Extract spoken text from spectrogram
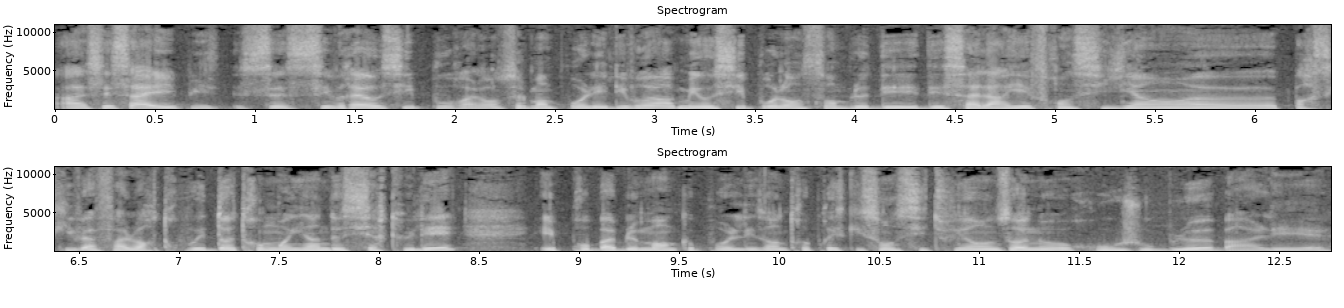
Ah, c'est ça. Et puis c'est vrai aussi pour, alors non seulement pour les livreurs, mais aussi pour l'ensemble des, des, salariés franciliens, parce qu'il va falloir trouver d'autres moyens de circuler et probablement que pour les entreprises qui sont situées en zone rouge ou bleue, bah, les,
